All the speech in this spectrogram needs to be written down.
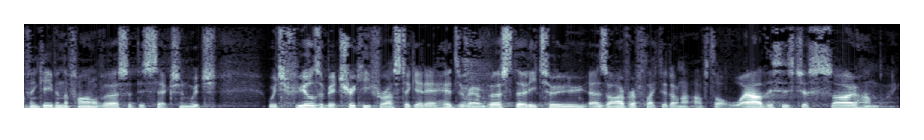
I think even the final verse of this section, which, which feels a bit tricky for us to get our heads around, verse 32, as I've reflected on it, I've thought, wow, this is just so humbling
